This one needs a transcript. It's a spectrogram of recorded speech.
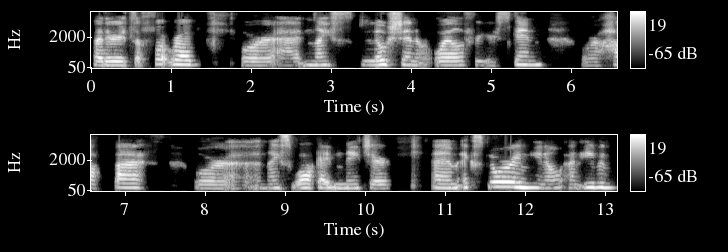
whether it's a foot rub or a nice lotion or oil for your skin or a hot bath or a, nice walk out in nature, um, exploring, you know, and even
